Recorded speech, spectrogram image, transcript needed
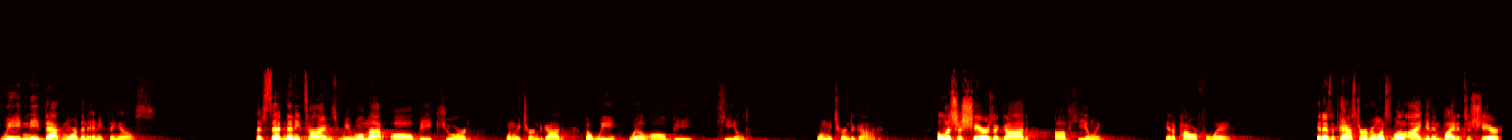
we need that more than anything else. I've said many times, we will not all be cured when we turn to God, but we will all be healed when we turn to God. Elisha shares a God of healing in a powerful way. And as a pastor, every once in a while, I get invited to share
